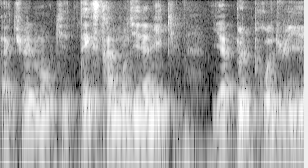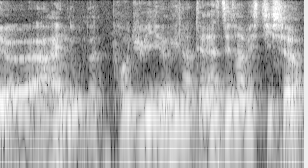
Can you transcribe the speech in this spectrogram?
actuellement qui est extrêmement dynamique. Il y a peu de produits à Rennes, donc notre produit, il intéresse des investisseurs.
